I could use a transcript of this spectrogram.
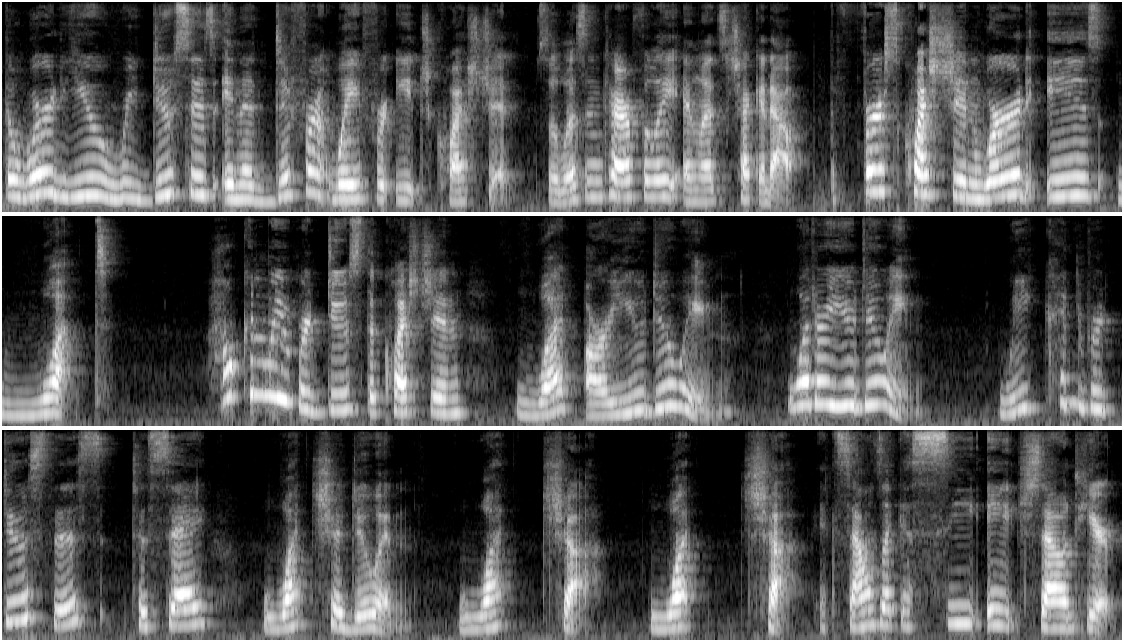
the word you reduces in a different way for each question. So listen carefully and let's check it out. The first question word is what. How can we reduce the question, what are you doing? What are you doing? We could reduce this to say, whatcha doing? Whatcha? Whatcha? It sounds like a CH sound here.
